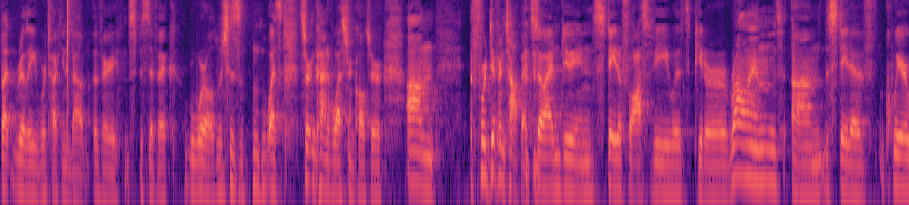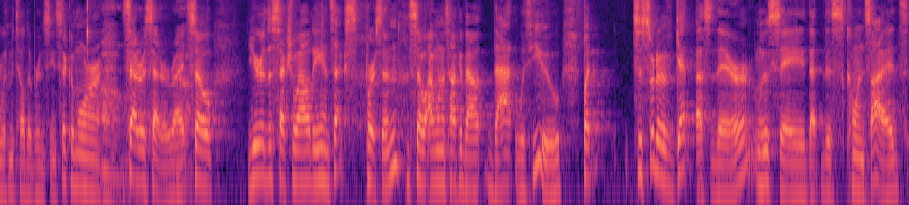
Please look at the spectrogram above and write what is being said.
but really we're talking about a very specific world, which is West, certain kind of Western culture. Um, for different topics. So I'm doing state of philosophy with Peter Rollins, um, the state of queer with Mattilda Bernstein Sycamore, et cetera, et cetera, right? So you're the sexuality and sex person. So I want to talk about that with you. But to sort of get us there, let's say that this coincides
